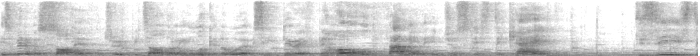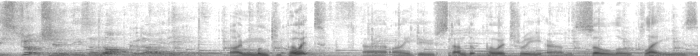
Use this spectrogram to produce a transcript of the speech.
He's a bit of a sod, if the truth be told. I mean, look at the works he doeth. Behold, famine, injustice, decay, disease, destruction. These are not good ideas. I'm Monkey Poet. Uh, I do stand-up poetry and solo plays,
